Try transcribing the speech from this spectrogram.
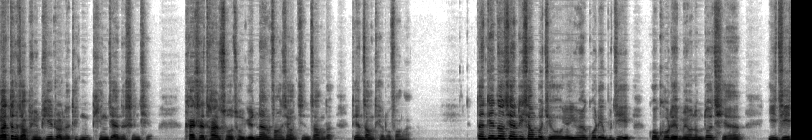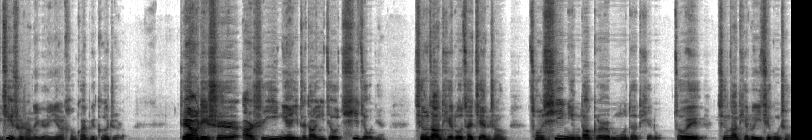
来邓小平批准了停停建的申请，开始探索从云南方向进藏的滇藏铁路方案。但滇藏线立项不久，又因为国力不济，国库里没有那么多钱，以及技术上的原因，很快被搁置了。这样历时二十一年，一直到一九七九年，青藏铁路才建成，从西宁到格尔木的铁路，作为青藏铁路一期工程。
